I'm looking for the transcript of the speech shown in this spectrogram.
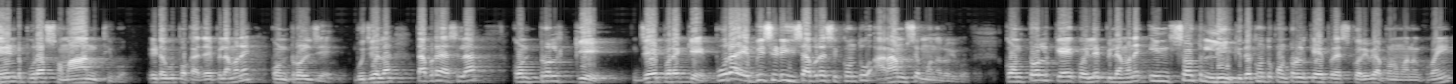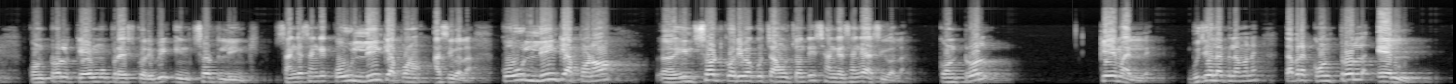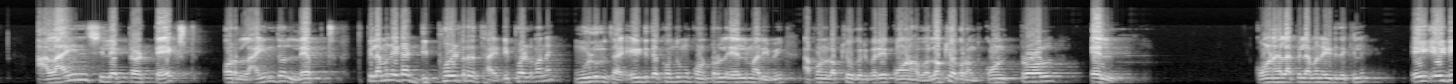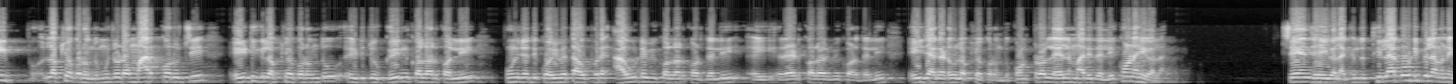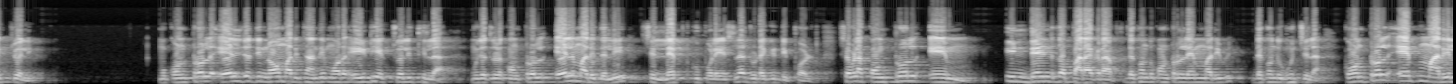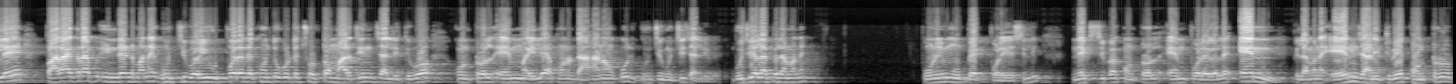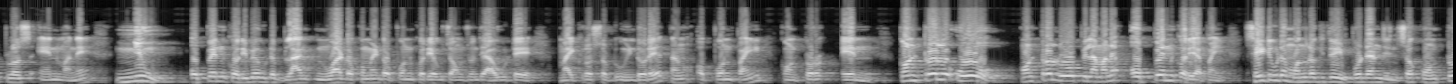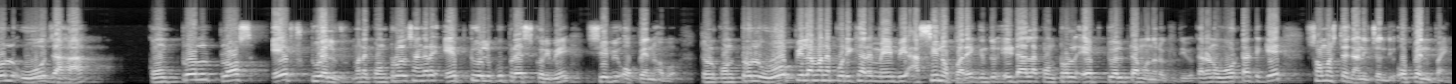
ଏଣ୍ଡ ପୁରା ସମାନ ଥିବ ଏଇଟାକୁ ପକାଯାଏ ପିଲାମାନେ କଣ୍ଟ୍ରୋଲ ଜେ ବୁଝିହେଲା ତାପରେ ଆସିଲା କଣ୍ଟ୍ରୋଲ କେ जे पर के पूरा एबीसीडी हिसाब से शिखु आराम से मन रोक कंट्रोल के कहले पे इनसर्ट लिंक देखो कंट्रोल के प्रेस करी आपण मैं कंट्रोल के मु प्रेस करी इनसर्ट लिंक सांगे सांगे कौ लिंक आपण आसीगला कौ लिंक आपण इनसर्ट करने को चाहते सांगे सांगे आसीगला कंट्रोल के मारे बुझीगला पे control L align selected text or line the left ପିଲାମାନେ ଏଇଟା ଡିଫଲ୍ଟରେ ଥାଏ ଡିଫଲ୍ଟ ମାନେ ମୂଳରୁ ଥାଏ ଏଇଠି ଦେଖନ୍ତୁ ମୁଁ କଣ୍ଟ୍ରୋଲ ଏଲ୍ ମାରିବି ଆପଣ ଲକ୍ଷ୍ୟ କରିପାରିବେ କ'ଣ ହବ ଲକ୍ଷ୍ୟ କରନ୍ତୁ କଣ୍ଟ୍ରୋଲ ଏଲ୍ କ'ଣ ହେଲା ପିଲାମାନେ ଏଇଠି ଦେଖିଲେ ଏଇ ଏଇଠି ଲକ୍ଷ୍ୟ କରନ୍ତୁ ମୁଁ ଯୋଉଟା ମାର୍କ କରୁଛି ଏଇଠିକି ଲକ୍ଷ୍ୟ କରନ୍ତୁ ଏଇଠି ଯୋଉ ଗ୍ରୀନ୍ କଲର କଲି ପୁଣି ଯଦି କହିବେ ତା ଉପରେ ଆଉ ଗୋଟେ ବି କଲର କରିଦେଲି ଏଇ ରେଡ୍ କଲର ବି କରିଦେଲି ଏଇ ଜାଗାଟାକୁ ଲକ୍ଷ୍ୟ କରନ୍ତୁ କଣ୍ଟ୍ରୋଲ ଏଲ୍ ମାରିଦେଲି କ'ଣ ହେଇଗଲା ଚେଞ୍ଜ ହେଇଗଲା କିନ୍ତୁ ଥିଲା କୋଉଠି ପିଲାମାନେ ଆକ୍ଚୁଆଲି ମୁଁ କଣ୍ଟ୍ରୋଲ ଏଲ୍ ଯଦି ନ ମାରିଥାନ୍ତି ମୋର ଏଇଠି ଆକ୍ଚୁଆଲି ଥିଲା ମୁଁ ଯେତେବେଳେ କଣ୍ଟ୍ରୋଲ ଏଲ୍ ମାରିଦେଲି ସେ ଲେଫ୍ଟକୁ ପଳେଇ ଆସିଲା ଯୋଉଟାକି ଡିଫଲ୍ଟ ସେଭଳିଆ control M indent the paragraph ଦେଖନ୍ତୁ କଣ୍ଟ୍ରୋଲ ଏମ୍ ମାରିବି ଦେଖନ୍ତୁ ଘୁଞ୍ଚିଲା କଣ୍ଟ୍ରୋଲ ଏଫ୍ ମାରିଲେ ପାରାଗ୍ରାଫ ଇଣ୍ଡେଣ୍ଟ ମାନେ ଘୁଞ୍ଚିବ ଏଇ ଉପରେ ଦେଖନ୍ତୁ ଗୋଟେ ଛୋଟ ମାର୍ଜିନ ଚାଲିଥିବ କଣ୍ଟ୍ରୋଲ ଏମ୍ ମାରିଲେ ଆପଣ ଡାହାଣକୁ ଘୁଞ୍ଚି ଘୁଞ୍ଚି ଚାଲିବେ ବୁଝିଗଲା ପିଲାମାନେ ପୁଣି ମୁଁ ବ୍ୟାକ୍ ପଳେଇ ଆସିଲି নেক্সট যা কন্ট্রোল এম পড়েগলে এন পিলামানে এন জানিথিবে কন্ট্রোল প্লস এন মানে নিউ ওপেন করিবে গোটে ব্লাঙ্ক নূয়া ডকুমেন্ট ওপেন করিବାକୁ চাହୁଁଛନ୍ତି ଆଉ ଗୋଟେ মাইক্ରୋসফট ୱିଣ୍ଡୋରେ ତେଣୁ ଓପନ୍ ପାଇଁ control N control O control O ପିଲାମାନେ ଓପେନ୍ କରିବା ପାଇଁ ସେଇଠି ଗୋଟେ ମନେ ରଖିଥିବେ ଇମ୍ପୋର୍ଟାଣ୍ଟ ଜିନିଷ କଣ୍ଟ୍ରୋଲ ଓ ଯାହା কন্ট্রোল প্লস এফ টুয়েলভ মানে কন্ট্রোল সাংরে এফ টুয়েলভ কু প্রেস করবে সি বি ওপেন হব তেমন কন্ট্রোল ও পিলা মানে পরীক্ষার মে বি আসি নপারে কিন্তু এইটা হল কন্ট্রোল এফ টুয়েলভটা মনে রখিথিবে কারণ ওটা টিকে সমস্তে জাঁচান ওপেন পাই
